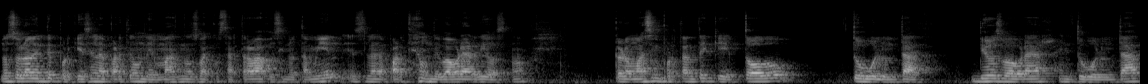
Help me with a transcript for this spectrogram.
no solamente porque es en la parte donde más nos va a costar trabajo, sino también es la parte donde va a orar Dios, ¿no? Pero más importante que todo, tu voluntad. Dios va a obrar en tu voluntad,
